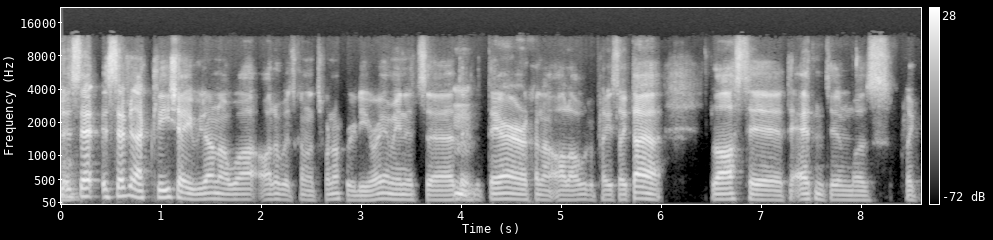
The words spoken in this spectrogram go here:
it's, it's definitely that cliche. We don't know what Ottawa's going to turn up, really, right? I mean, it's uh, they, Mm. they are kind of all over the place. Like that loss to, to Edmonton was like,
